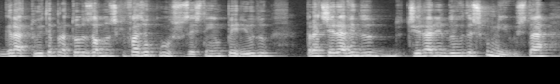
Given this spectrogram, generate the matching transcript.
gratuita para todos os alunos que fazem o curso. Vocês têm um período para tirar, tirarem dúvidas comigo, tá?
